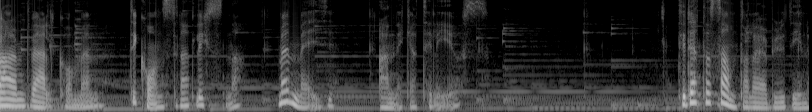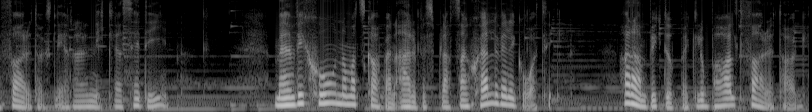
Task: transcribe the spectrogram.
Varmt välkommen till Konsten att lyssna med mig, Annika Teleus. Till detta samtal har jag bjudit in företagsledaren Niklas Hedin. Med en vision om att skapa en arbetsplats han själv ville gå till har han byggt upp ett globalt företag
